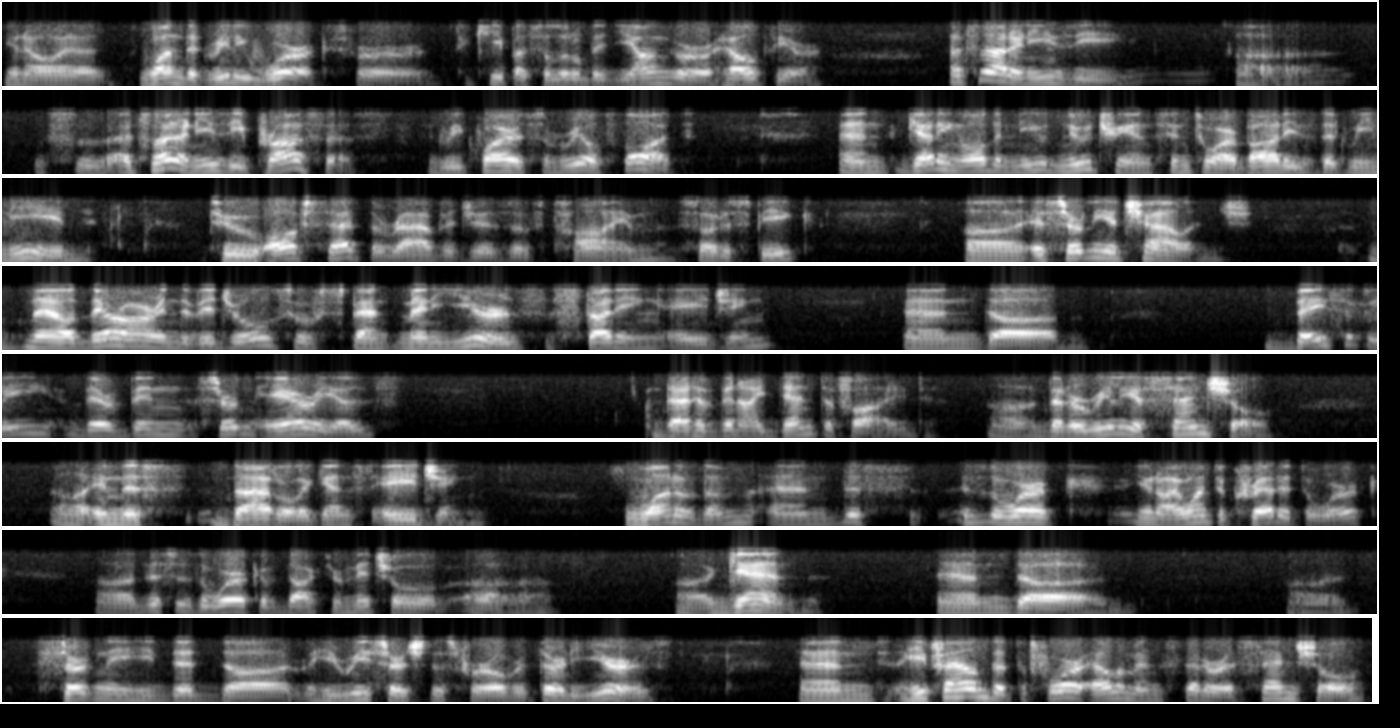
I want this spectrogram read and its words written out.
you know, a, one that really works for to keep us a little bit younger or healthier. That's not an easy. Uh, it's not an easy process. It requires some real thought. And getting all the new nutrients into our bodies that we need to offset the ravages of time, so to speak, uh, is certainly a challenge. Now, there are individuals who've spent many years studying aging, and uh, basically, there have been certain areas that have been identified uh, that are really essential uh, in this battle against aging. One of them, and this is the work, you know, I want to credit the work. Uh, this is the work of Dr. Mitchell uh, uh again, and uh, uh, certainly he did. he researched this for over 30 years, and he found that the four elements that are essential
